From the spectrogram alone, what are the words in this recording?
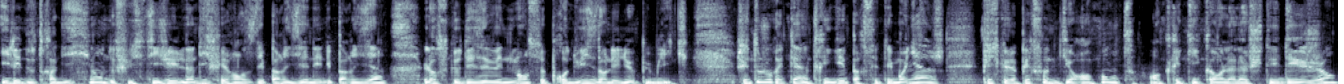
il est de tradition de fustiger l'indifférence des Parisiennes et des Parisiens lorsque des événements se produisent dans les lieux publics. J'ai toujours été intrigué par ces témoignages, puisque la personne qui en rend compte, en critiquant la lâcheté des gens,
